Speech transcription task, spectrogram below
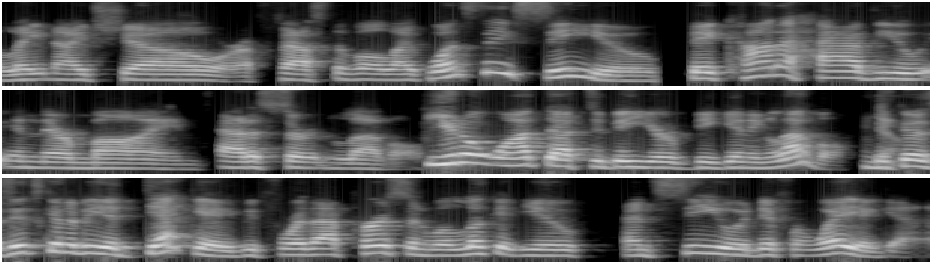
a late night show or a festival, like once they see you, they kind of have you in their mind at a certain level. You don't want that to be your beginning level No. because it's going to be a decade before that person will look at you and see you a different way again.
